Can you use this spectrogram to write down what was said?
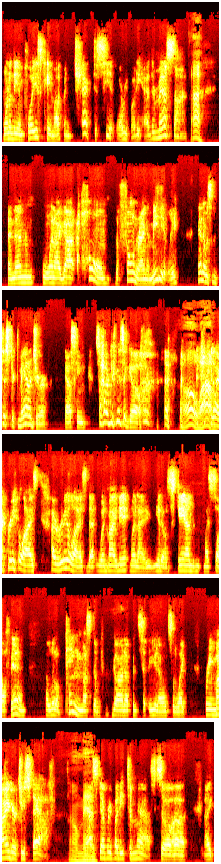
one of the employees came up and checked to see if everybody had their masks on. Ah, And then when I got home, the phone rang immediately, and it was the district manager asking, "So how'd your visit go?" oh, wow! and. I realized I realized that when my name when I you know scanned myself in, a little ping must have gone up and said, you know, it's a like reminder to staff Oh, man. ask everybody to mask. So uh, I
